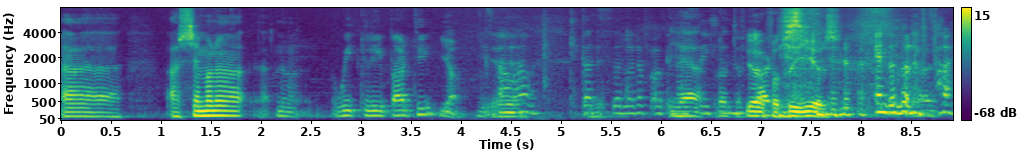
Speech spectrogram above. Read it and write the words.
uh, a seminar no, weekly party yeah, yeah. oh wow, that's a lot of yeah, organization lot of yeah, for parties. three years. and a lot of fun.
